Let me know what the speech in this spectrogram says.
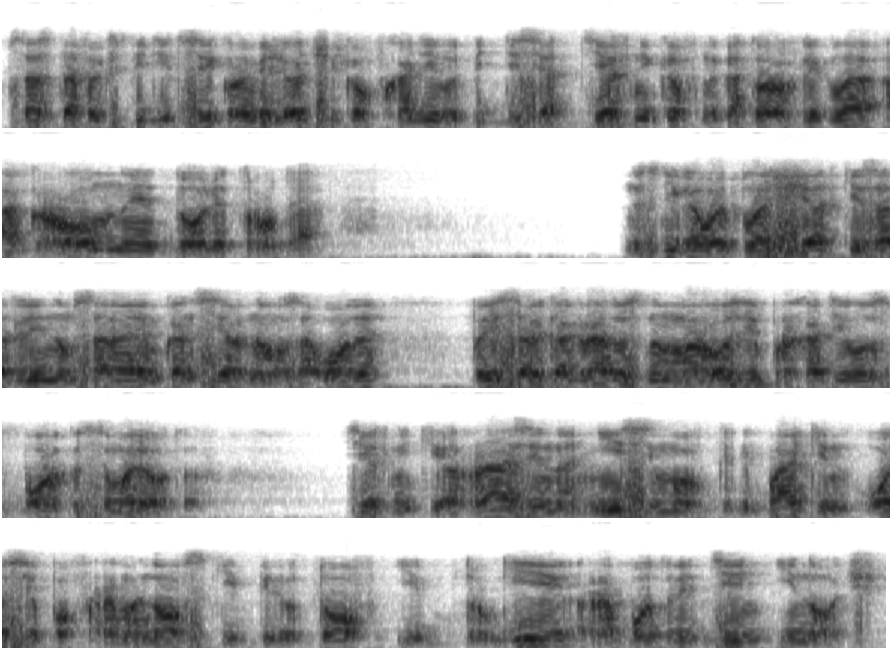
В состав экспедиции, кроме летчиков, входило 50 техников, на которых легла огромная доля труда. На снеговой площадке за длинным сараем консервного завода при 40-градусном морозе проходила сборка самолетов. Техники Разин, Анисимов, Грибакин, Осипов, Романовский, Пилютов и другие работали день и ночь,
